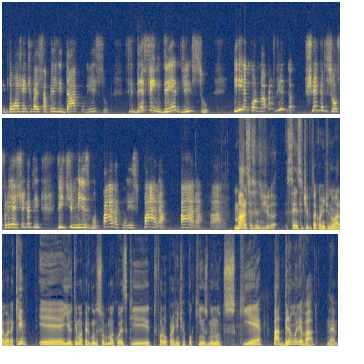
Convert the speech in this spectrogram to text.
Então a gente vai saber lidar com isso, se defender disso e acordar para a vida. Chega de sofrer, chega de vitimismo. Para com isso, para, para, para. Márcia Sensitiva está com a gente no ar agora aqui. E, eu tenho uma pergunta sobre uma coisa que tu falou pra gente há pouquinhos minutos, que é padrão elevado, né?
